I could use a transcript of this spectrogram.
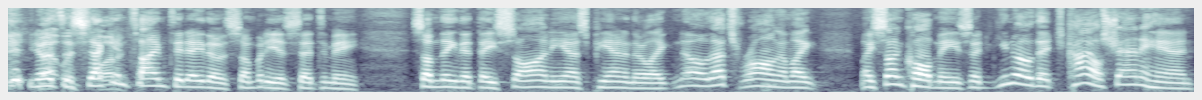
You know, That it's the second funny. time today, though, somebody has said to me something that they saw on ESPN and they're like, no, that's wrong. I'm like, my son called me. He said, you know, that Kyle Shanahan,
